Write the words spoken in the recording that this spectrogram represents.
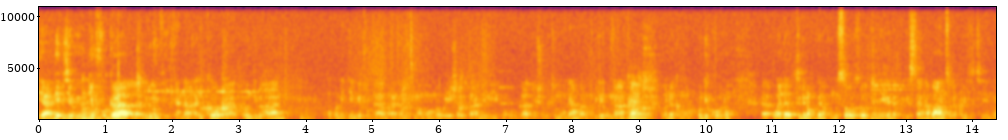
Ya ni byo ibyo uvuga uh, birumvikana ariko uh, ku rundi ruhande nk'uko nagiye mbivuga amarangamutima y'umuntu wesha gutwaramo ibintu ubwabyo bishobora gutuma umuntu yambara mu buryo runaka ubundi akamubona ukundi kuntu wenda turi no kugana ku musozo tugiye wenda kugisa nk'abanzura kuri iki kintu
